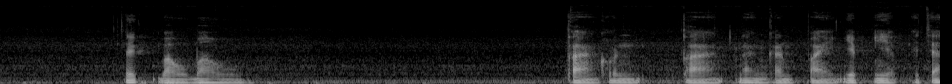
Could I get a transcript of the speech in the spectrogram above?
ๆนึกเบาๆต่างคน ต่างนั่งกันไปเงียบๆนะจ๊ะ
